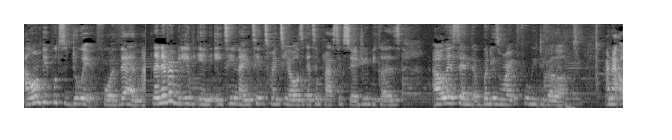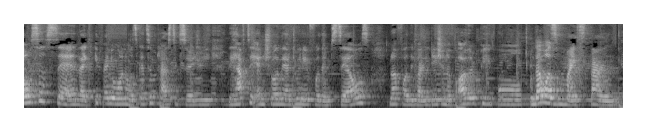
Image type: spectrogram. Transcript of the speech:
I want people to do it for them. And I never believed in 18, 19, 20 year olds getting plastic surgery because I always said that bodies weren't fully developed. And I also said like if anyone was getting plastic surgery, they have to ensure they are doing it for themselves, not for the validation of other people. And that was my stand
